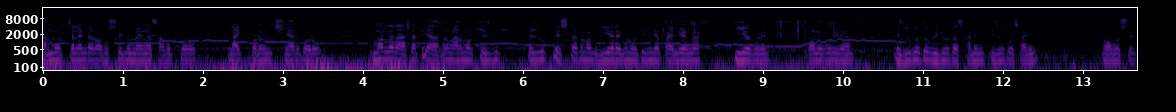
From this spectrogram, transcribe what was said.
আর মোর চ্যানেলটার অবশ্যই তোমরা এখানে সাপোর্ট করো লাইক করো শেয়ার করো। তোমার আশাতে আসো, আর মোর ফেসবুক ফেসবুক পেজটা তোমাকে দিয়ে রাখি মোটি কিনে পাইলে আমরা ইয়ে করেন ফলো করে রাখেন ফেসবুকেও তো ভিডিওটা ছাড়িম পেজও তো ছাড়িম, তো অবশ্যই।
